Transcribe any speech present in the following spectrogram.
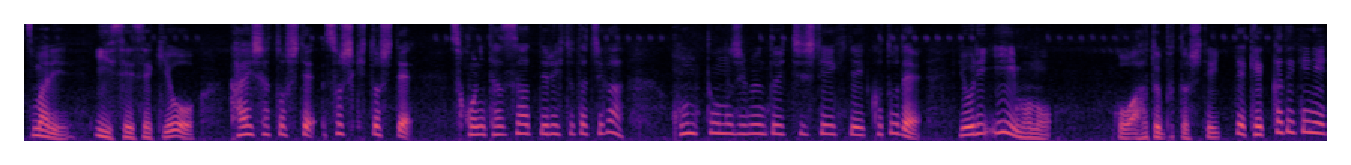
つまりいい成績を会社として組織としてそこに携わっている人たちが本当の自分と一致して生きていくことでよりいいものをこうアウトプットしていって結果的に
